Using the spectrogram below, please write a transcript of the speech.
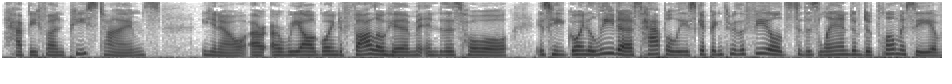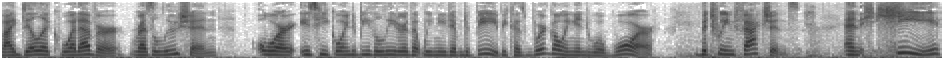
happy, fun peace times? You know, are, are we all going to follow him into this whole? Is he going to lead us happily skipping through the fields to this land of diplomacy, of idyllic whatever resolution? Or is he going to be the leader that we need him to be? Because we're going into a war between factions. And he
